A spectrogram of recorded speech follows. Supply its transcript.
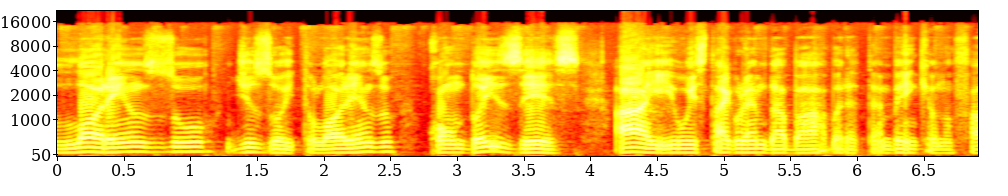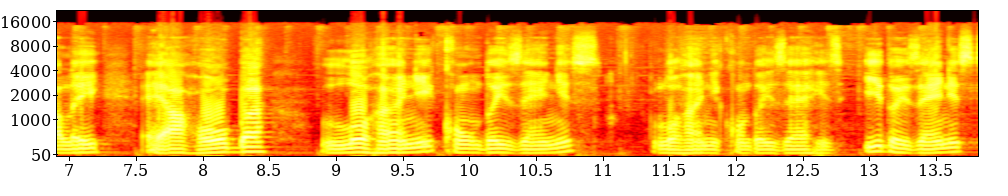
Lorenzo18. Lorenzo com dois Es. Ah, e o Instagram da Bárbara também, que eu não falei, é arroba Lohane com dois N's, Lohane com dois R's e dois N's,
